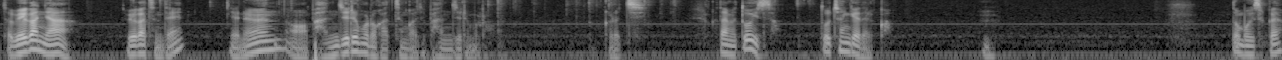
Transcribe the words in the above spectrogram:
자, 왜 같냐? 왜 같은데? 얘는 어, 반지름으로 같은 거지. 반지름으로. 그렇지. 그 다음에 또 있어. 또 챙겨야 될 거. 음. 또뭐 있을까요?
